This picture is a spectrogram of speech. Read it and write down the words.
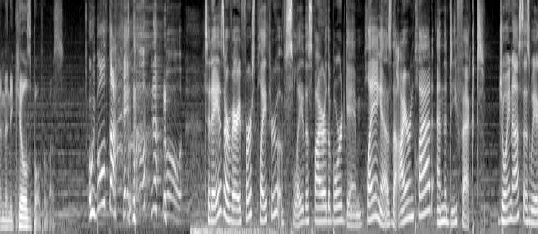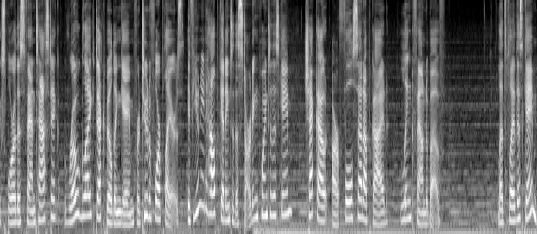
and then he kills both of us. Oh, we both died. oh no. Today is our very first playthrough of Slay the Spire the board game, playing as the Ironclad and the Defect. Join us as we explore this fantastic roguelike deck building game for 2 to 4 players. If you need help getting to the starting point of this game, check out our full setup guide, link found above. Let's play this game.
